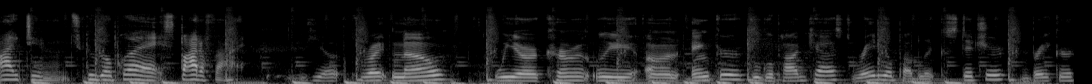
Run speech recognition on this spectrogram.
iTunes, Google Play, Spotify. Yep. Right now, we are currently on Anchor, Google Podcast, Radio Public, Stitcher, Breaker,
